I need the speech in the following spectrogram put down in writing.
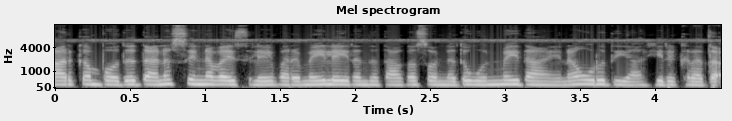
பார்க்கும்போது தனுஷ் சின்ன வயசுலேயே வறுமையில் இருந்ததாக சொன்னது உண்மைதான் என உறுதியாகி இருக்கிறது.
